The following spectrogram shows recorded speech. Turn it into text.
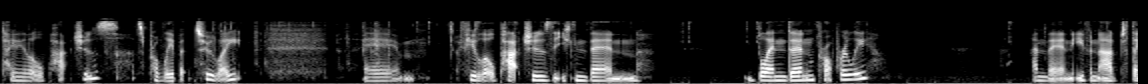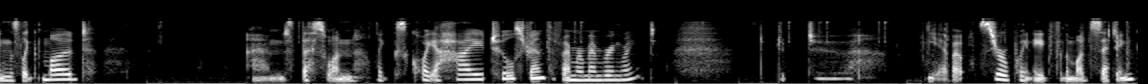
tiny little patches. It's probably a bit too light. Um, a few little patches that you can then blend in properly. And then even add things like mud. And this one likes quite a high tool strength if I'm remembering right. Yeah, about 0.8 for the mud setting.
